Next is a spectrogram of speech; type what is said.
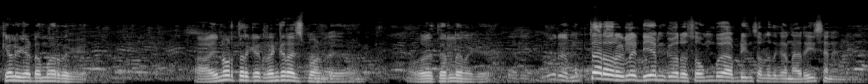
கேள்வி கேட்ட மாதிரி இருக்கு. ஆஹ் இன்னொருத்தர் கேட்ட ரங்கராஜ் பாண்டு. ஒரு தெரில எனக்கு. இவர் முக்தார் அவர்கள் டிஎம்கே ஒரு சொம்பு அப்படின்னு சொல்கிறதுக்கான ரீசன் என்ன?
